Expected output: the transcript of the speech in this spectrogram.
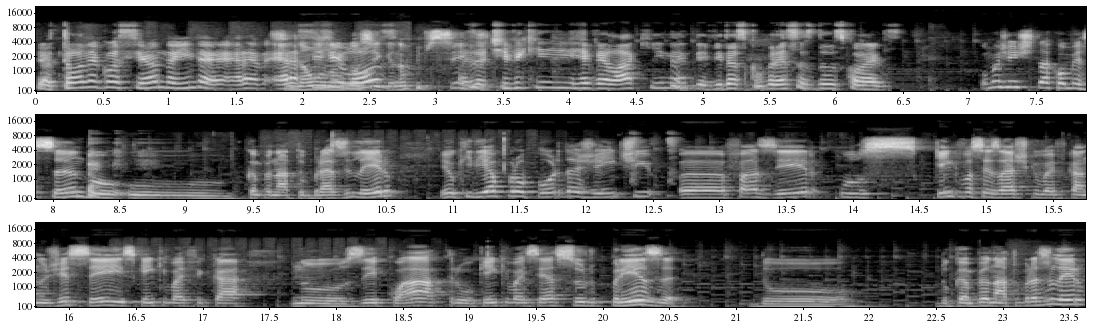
Eu tô negociando ainda, era, era não, não sigiloso, não precisa. mas eu tive que revelar aqui, né, devido às cobranças dos colegas. Como a gente está começando o Campeonato Brasileiro, eu queria propor da gente ah, fazer os. Quem que vocês acham que vai ficar no G6, quem que vai ficar no Z4, quem que vai ser a surpresa do, do Campeonato Brasileiro.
